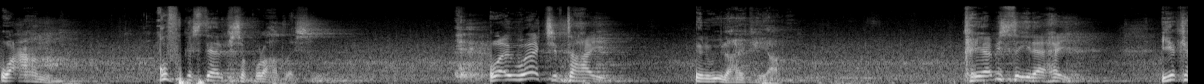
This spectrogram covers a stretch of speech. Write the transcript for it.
Waa caam. Qof kasta halkiisa kula hadlaysa. Oo ay waajib tahay inuu ilaahay ka yaabo. Ka yaabista ilaahay iyo ka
